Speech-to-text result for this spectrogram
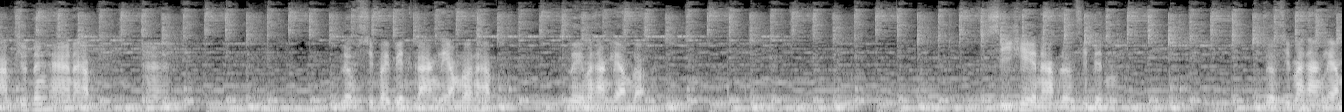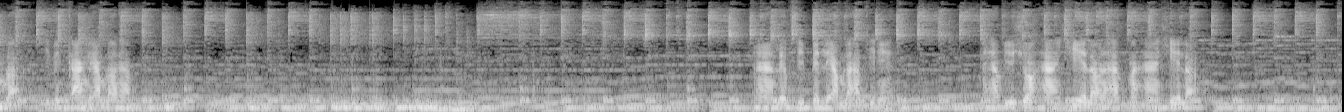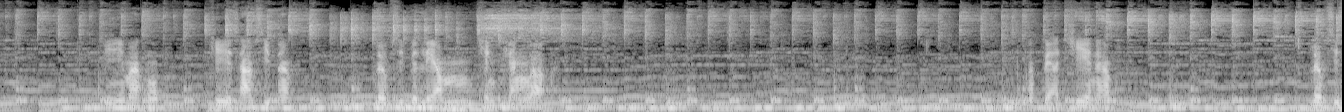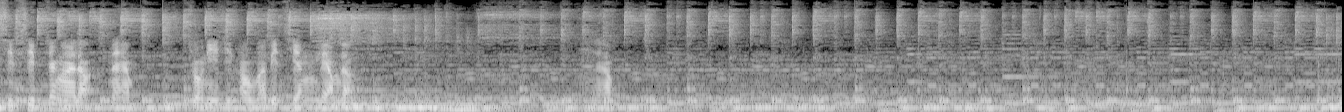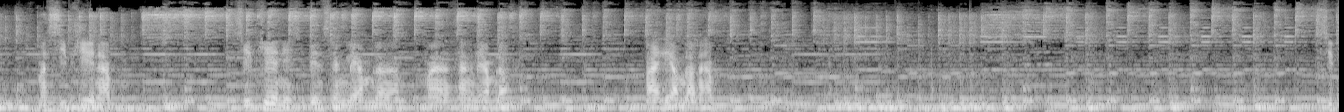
อันนี้สามจุดหนึ่งหานะครับอ่าเริ่มสิไปเป็นกลางแหลมแล้วนะครับ เลยมาทางแหลมแล้ว 4K นะครับ เริ่มสิเป็นเริ่มสิมาทางแหลมแล้วสิเป็นกลางแหลมแล้วนะครับอ่าเริ่มสิเป็นแหลมแล้วครับที่นี่นะครับอยู่ช่วงหาเคแล้วนะครับ มาหาเคแล้วที่นี่มาหก สามสิบนะครับ เริ่มสิเป็นแหลมแข็งแข็งๆแล้วมาแปดเคนะครับ เริ่มสิบสิบสิบจังไงแล้วนะครับ ช่วงนี้ที่เขามาเป็นเสียงแหลมแล้วนี่นะครับมา 10K นะครับ 10K นี่จะเป็นเสียงแหลมแล้วนะครับมาทางแหลมแล้ว ลายแหลมแล้วนะครับ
